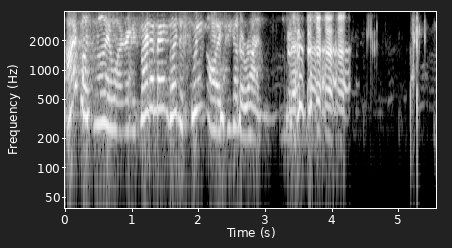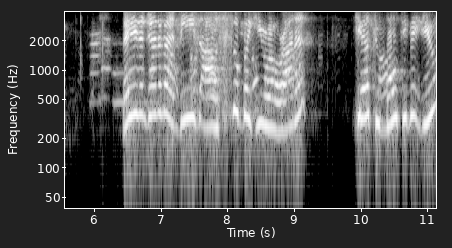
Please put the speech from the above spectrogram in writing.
I'm personally wondering, is Spider-Man going to swing or is he going to run? Ladies and gentlemen, these are superhero runners here to motivate you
